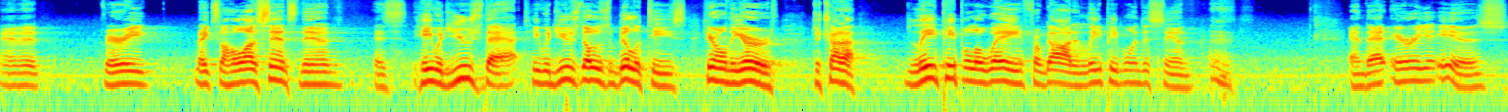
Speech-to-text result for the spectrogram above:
And it very makes a whole lot of sense then as he would use that. He would use those abilities here on the earth to try to lead people away from God and lead people into sin. and that area is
